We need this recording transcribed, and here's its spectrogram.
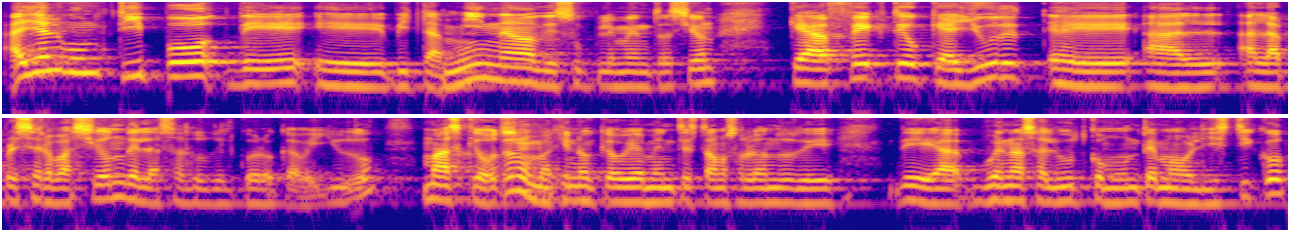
¿Hay algún tipo de eh, vitamina o de suplementación que afecte o que ayude eh, a la preservación de la salud del cuero cabelludo? Más que otras, me imagino que obviamente estamos hablando de, de ah, buena salud como un tema holístico,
